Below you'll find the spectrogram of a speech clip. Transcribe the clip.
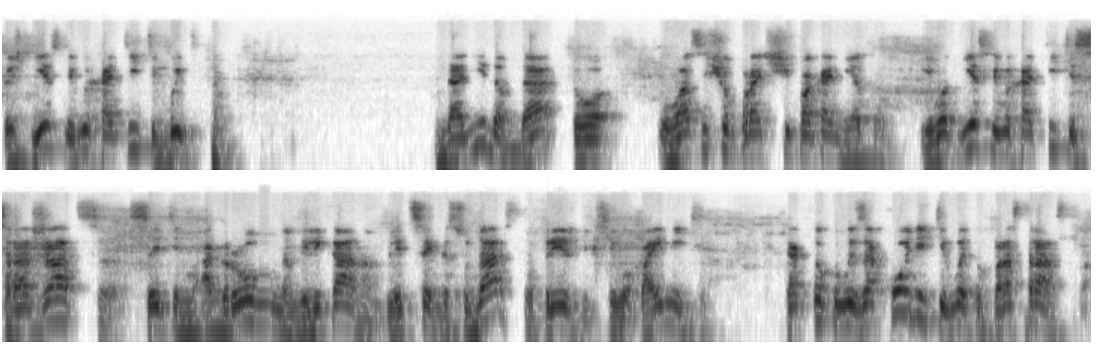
То есть, если вы хотите быть Давидом, да, то у вас еще прощи пока нету. И вот если вы хотите сражаться с этим огромным великаном в лице государства, прежде всего, поймите, как только вы заходите в это пространство,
